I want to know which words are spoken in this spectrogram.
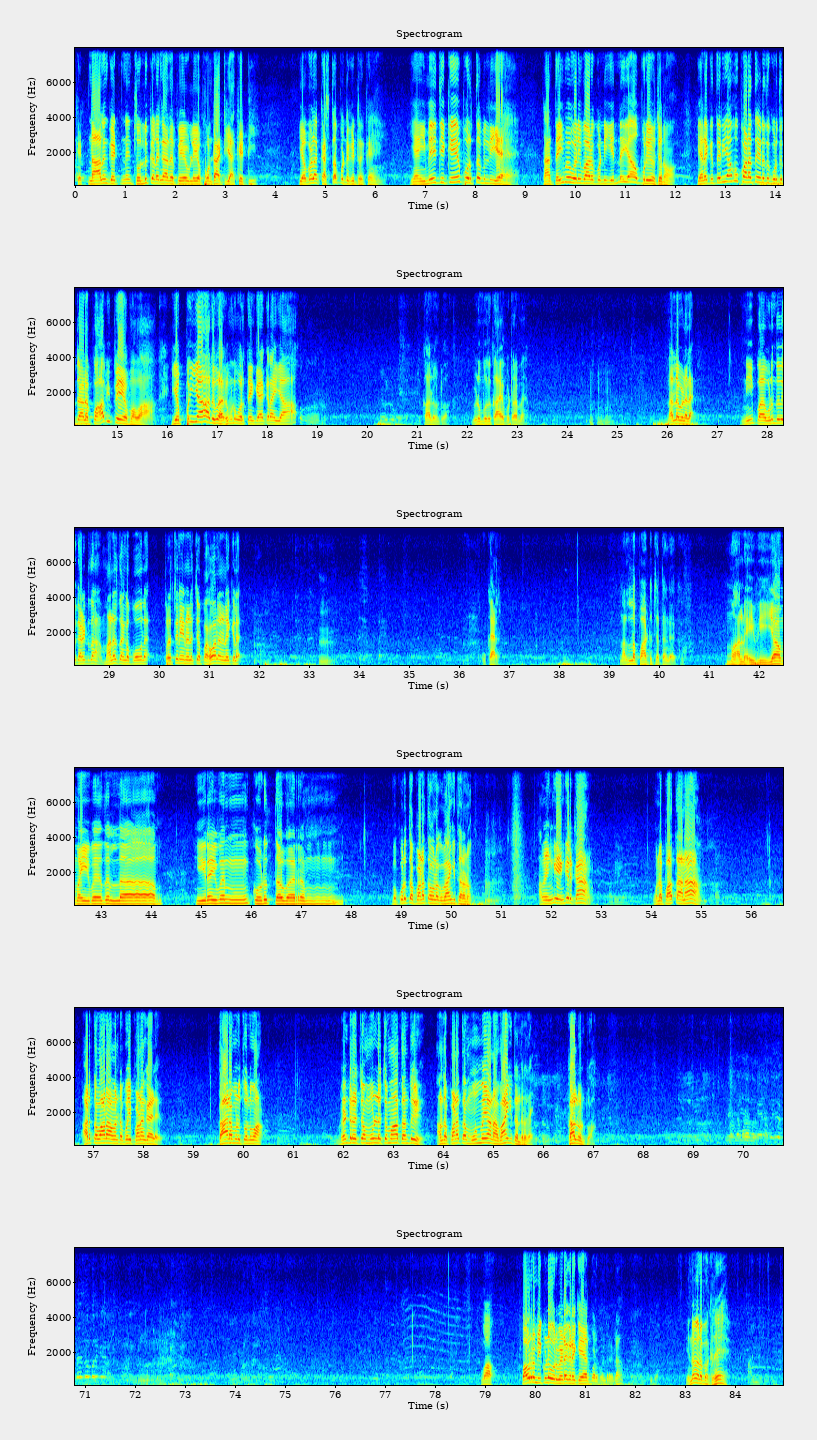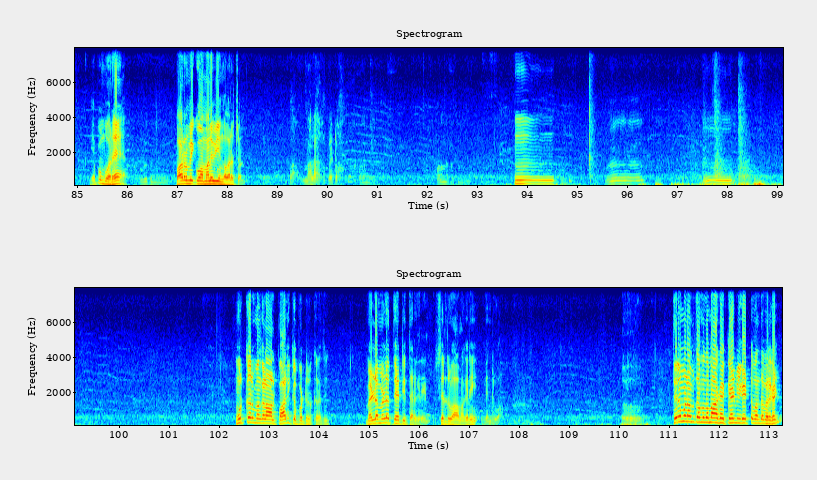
கெட்டினாலும் கெட்டினேன் சொல்லு கிடங்காத பேவிலைய பொண்டாட்டியா கெட்டி. எவ்வளோ கஷ்டப்பட்டுக்கிட்டு இருக்கேன். என் இமேஜுக்கே பொருத்தமில்லையே. நான் தெய்வ வழிபாடு பண்ணி என்னையா பிரயோஜனம்? எனக்கு தெரியாமல் பணத்தை எடுத்து கொடுத்துட்டால பாவி பேயம்மாவா எப்பையா அது வரும்னு ஒருத்தன் கேட்குறான் ஐயா. கால் வந்துட்டு வா. விழும்போது காயப்பட்டுறாம. நல்ல விழலை நீ ப விழுந்தது கரெக்டு தான். மனசு அங்கே போகல. பிரச்சனையை நினச்ச பகவானை நினைக்கல. உட்கார். நல்ல பாட்டு சத்தம் கேக்கு. மனைவி அமைவதெல்லாம் இறைவன் கொடுத்த வரம். இப்போ கொடுத்த பணத்தை உனக்கு வாங்கி தரணும். அவன் எங்கே எங்கே இருக்கான்? உன்னை பார்த்தானா? அடுத்த வாரம் அவன்கிட்ட போய் பணம் கேளு. தாரம்னு சொல்லுவான். ரெண்டு லட்சம் மூணு லட்சமாக தந்து அந்த பணத்தை உண்மையாக நான் வாங்கி தந்துடுறேன். கால் வந்துட்டு வா. வா. பௌர்ணமிக்குள்ளே ஒரு விடை கிடைக்க ஏற்பாடு பண்ணுறேடா என்ன வேலை பார்க்குற? எப்போ போகிற பௌர்ணமிக்கு உன் மனைவி இங்கே வர சொல். வா நல்லா இருக்கும் போயிட்டோம் ம். முற்கர்மங்களால் பாதிக்கப்பட்டிருக்கிறது. மெல்ல மெல்ல தேற்றி தருகிறேன். சென்று வா மகனே வென்று வா. திருமணம் சம்பந்தமாக கேள்வி கேட்டு வந்தவர்கள்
